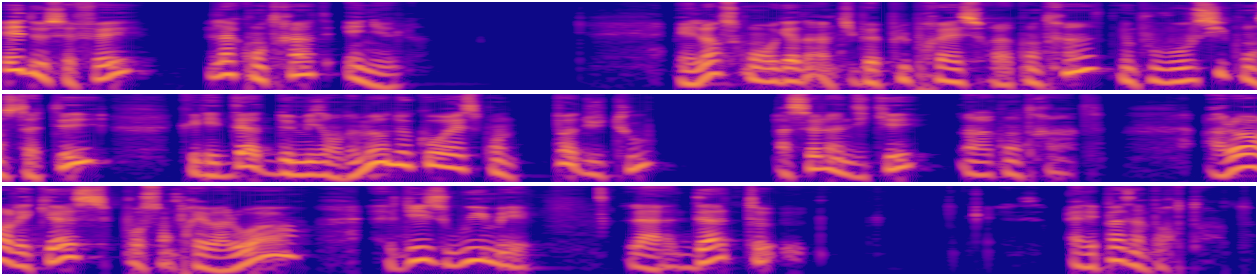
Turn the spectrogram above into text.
et de ce fait, la contrainte est nulle. Mais lorsqu'on regarde un petit peu plus près sur la contrainte, nous pouvons aussi constater que les dates de mise en demeure ne correspondent pas du tout à celles indiquées dans la contrainte. Alors les caisses, pour s'en prévaloir, elles disent oui, mais la date, elle n'est pas importante.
